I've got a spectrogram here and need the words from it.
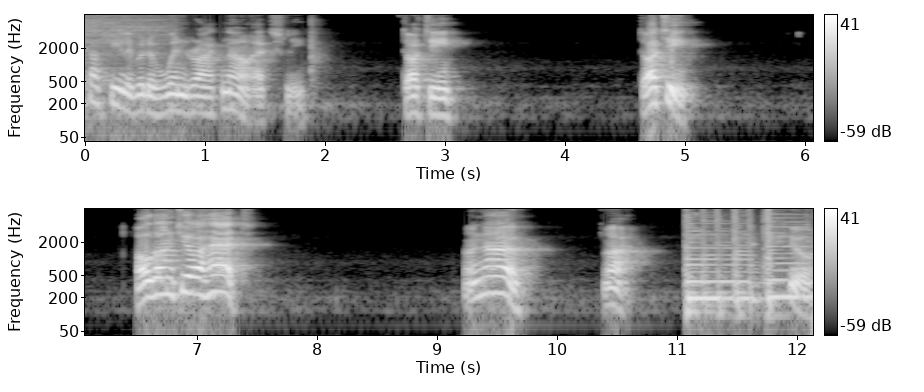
think I feel a bit of wind right now, actually. Dotty. Dotty! Hold on to your hat! Oh no! Ah. Phew.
